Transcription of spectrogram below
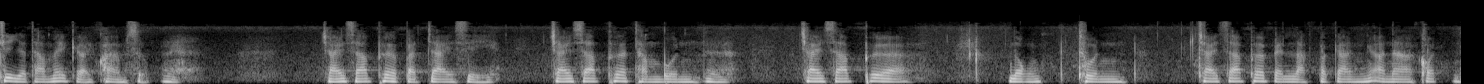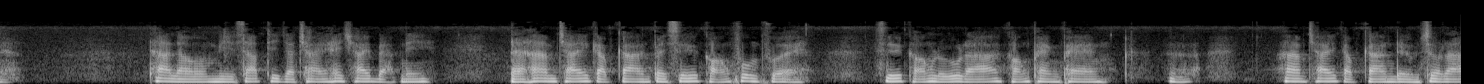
ที่จะทำให้เกิดความสุขใช้ทรัพย์เพื่อปัจจัยสี่ใช้ทรัพย์เพื่อทำบุญใช้ทรัพย์เพื่อลงทุน ใช้ทรัพย์เพื่อเป็นหลักประกันอนาคตถ้าเรามีทรัพย์ที่จะใช้ให้ใช้แบบนี้ แต่ห้ามใช้กับการไปซื้อของฟุ่มเฟือยซื้อของหรูหราของแพงๆ ห้ามใช้กับการดื่มสุรา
